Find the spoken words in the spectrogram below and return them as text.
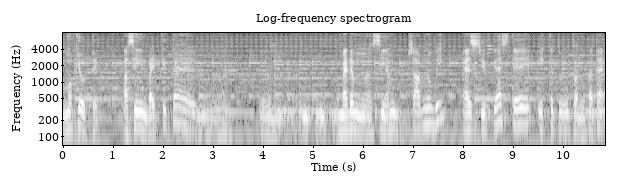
ਮੌਕੇ ਉੱਤੇ। ਅਸੀਂ ਇਨਵਾਈਟ ਕੀਤਾ ਹੈ ਅਮ, ਅਮ, ਮੈਡਮ ਸੀਐਮ ਸਾਹਿਬ ਨੂੰ ਵੀ ਐਜ਼ ਚੀਫ ਗੈਸਟ ਤੇ ਇੱਕ ਤੁ- ਤੁਹਾਨੂੰ ਪਤਾ ਹੈ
